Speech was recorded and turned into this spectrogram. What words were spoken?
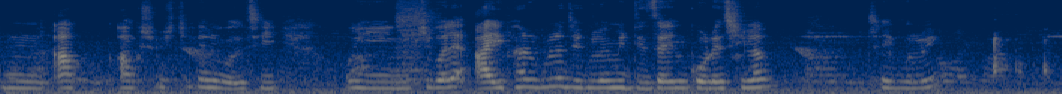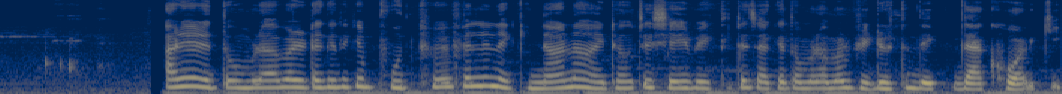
উম, আক- আকসুষ্টি কেন বলছি ওই কী বলে আইভারগুলো যেগুলো আমি ডিজাইন করেছিলাম সেগুলোই আরে আরে, তোমরা আবার এটাকে দেখে ভূত ভেবে ফেললে নাকি? না না, এটা হচ্ছে সেই ব্যক্তিটা যাকে তোমরা আমার ভিডিওতে দেখ- আর কি।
